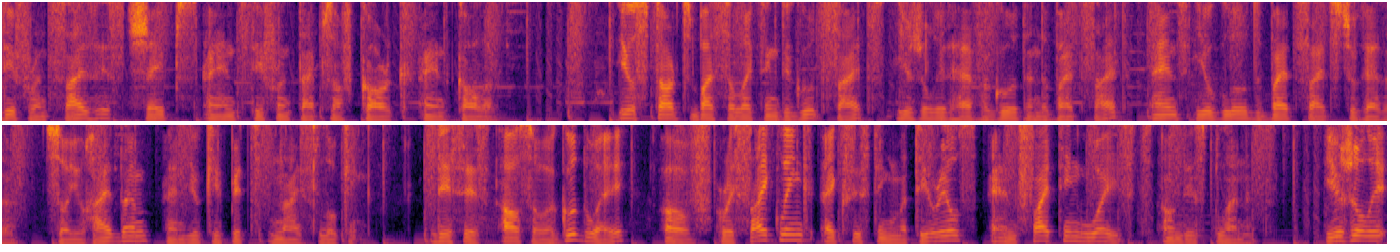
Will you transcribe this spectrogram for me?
different sizes, shapes and different types of cork and color. You start by selecting the good side, usually they have a good and a bad side, and you glue the bad sides together. So you hide them and you keep it nice looking. This is also a good way of recycling existing materials and fighting waste on this planet. Usually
